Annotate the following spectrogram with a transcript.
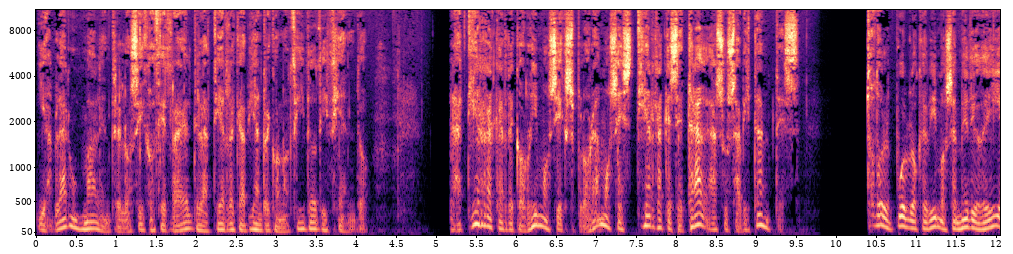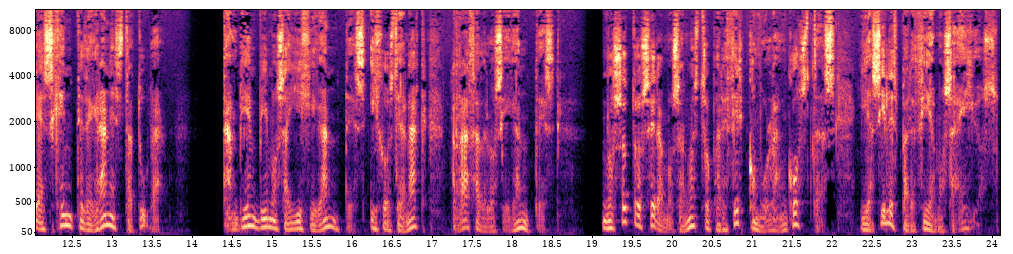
Y hablaron mal entre los hijos de Israel de la tierra que habían reconocido, diciendo, la tierra que recorrimos y exploramos es tierra que se traga a sus habitantes. Todo el pueblo que vimos en medio de ella es gente de gran estatura. También vimos allí gigantes, hijos de Anak, raza de los gigantes. Nosotros éramos, a nuestro parecer, como langostas, y así les parecíamos a ellos.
